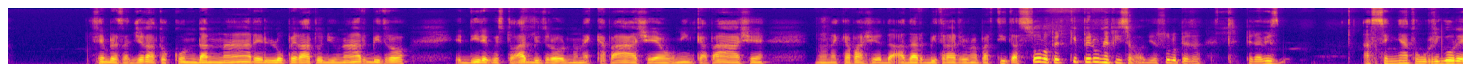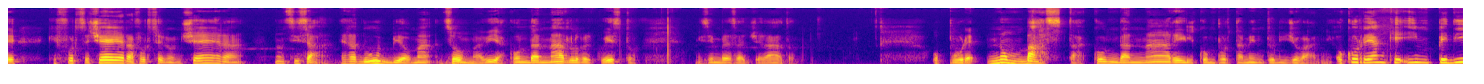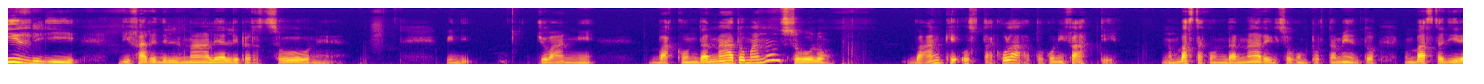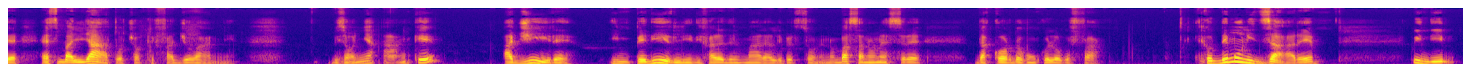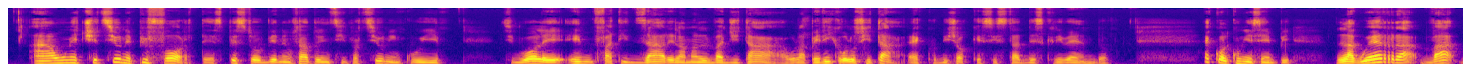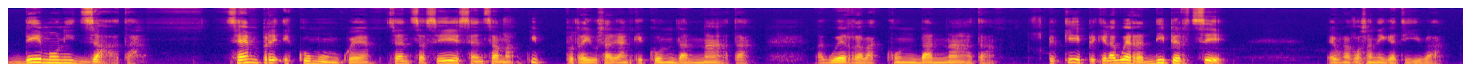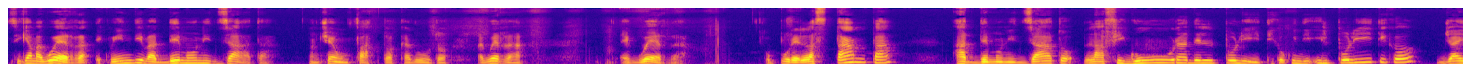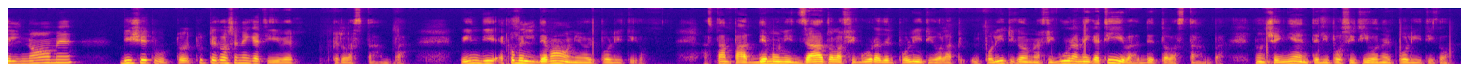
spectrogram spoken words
Mi sembra esagerato condannare l'operato di un arbitro e dire questo arbitro non è capace, è un incapace, non è capace ad, ad arbitrare una partita solo perché per un episodio, solo per, per aver assegnato un rigore che forse c'era, forse non c'era, non si sa, era dubbio, ma insomma, via, condannarlo per questo mi sembra esagerato. Oppure non basta condannare il comportamento di Giovanni, occorre anche impedirgli di fare del male alle persone. Quindi Giovanni va condannato, ma non solo, va anche ostacolato con i fatti. Non basta condannare il suo comportamento, non basta dire è sbagliato ciò che fa Giovanni. Bisogna anche agire impedirgli di fare del male alle persone, non basta non essere d'accordo con quello che fa. Ecco, demonizzare quindi ha un'eccezione più forte, spesso viene usato in situazioni in cui si vuole enfatizzare la malvagità o la pericolosità ecco, di ciò che si sta descrivendo. Ecco alcuni esempi. La guerra va demonizzata, sempre e comunque, senza se e senza ma. Qui potrei usare anche condannata. La guerra va condannata. Perché? Perché la guerra di per sé è una cosa negativa. Si chiama guerra e quindi va demonizzata. Non c'è un fatto accaduto. La guerra è guerra. Oppure la stampa ha demonizzato la figura del politico. Quindi il politico, già il nome, dice tutto, tutte cose negative per la stampa. Quindi è come il demonio il politico. La stampa ha demonizzato la figura del politico, la, il politico è una figura negativa, ha detto la stampa, non c'è niente di positivo nel politico,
